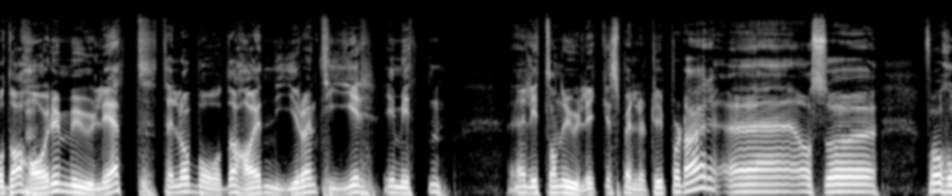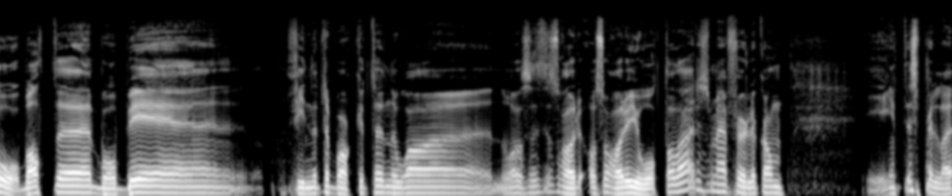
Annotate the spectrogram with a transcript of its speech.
Og da har du mulighet til å både ha en nier og en tier i midten. Eh, litt sånn ulike spillertyper der. Eh, og så får håpe at eh, Bobby finner tilbake til av sitt. Og så har du Yota der, som jeg føler kan egentlig spille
